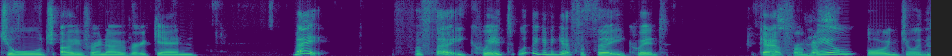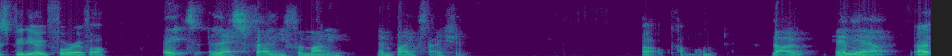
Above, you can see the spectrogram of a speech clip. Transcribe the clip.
George over and over again. Mate, for 30 quid, what are they going to get for 30 quid? Go out It's for a less- meal or enjoy this video forever? It's less value for money than Babe Station. Oh, come on. No, hear me out. Uh,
